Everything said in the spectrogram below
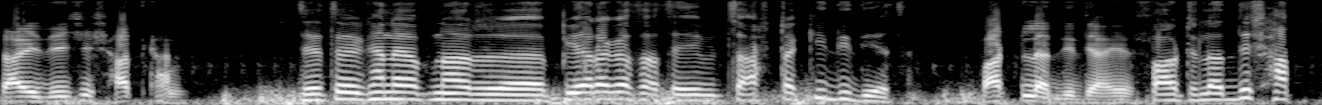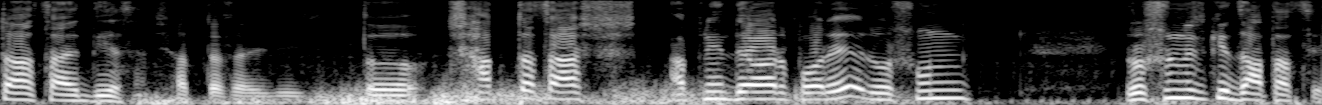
চাই দিয়েছি সাত খান যেহেতু এখানে আপনার পেয়ারা গাছ আছে এই চাষটা কি দিয়ে দিয়েছেন? পাটলা দিয়ে দেওয়া হয়েছে। পাওয়ার টিলার দিয়ে সাতটা চাষ দিয়েছেন। সাতটা চাই দিয়েছি। তো সাতটা চাষ আপনি দেওয়ার পরে রসুন রসুনের কি জাত আছে?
